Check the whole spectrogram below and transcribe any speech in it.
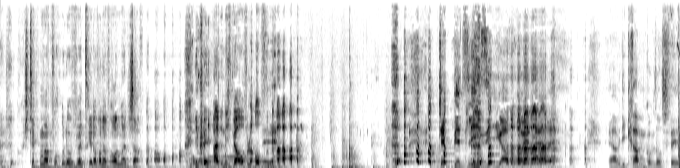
Stell dir mal Bruno für Trainer von der Frauenmannschaft. Die können ja alle nicht mehr auflaufen. Champions League-Sieger, Freunde. Ja, wie die Krabben kommen sie aufs Feld.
